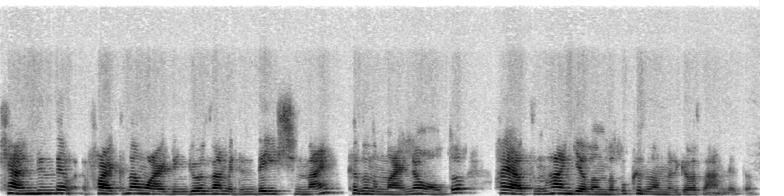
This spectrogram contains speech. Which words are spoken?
kendinde farkına vardığın, gözlemlediğin değişimler, kazanımlar ne oldu? Hayatının hangi alanında bu kazanımları gözlemledin?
